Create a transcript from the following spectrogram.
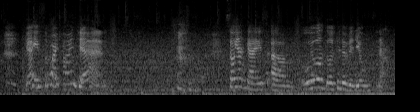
guys, support naman dyan. so, yan guys, um, we will go to the video now.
